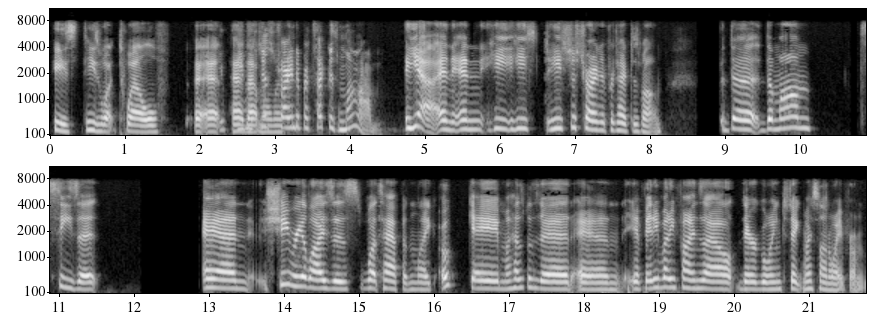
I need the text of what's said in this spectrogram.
he's he's what twelve at, He, he at was just moment. trying to protect his mom. Yeah, and and he he's he's just trying to protect his mom. The the mom sees it and she realizes what's happened like okay, my husband's dead and if anybody finds out, they're going to take my son away from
